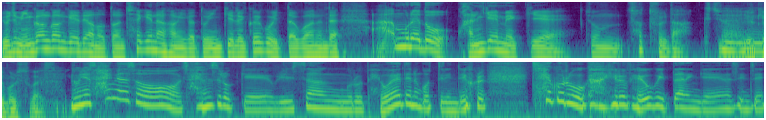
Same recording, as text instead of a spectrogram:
요즘 인간관계에 대한 어떤 책이나 강의가 또 인기를 끌고 있다고 하는데 아무래도 관계 맺기에 좀 서툴다. 그죠. 네, 이렇게 볼 수가 있습니다. 그냥 살면서 자연스럽게 우리 일상으로 배워야 되는 것들인데 이걸 책으로 강의로 배우고 있다는 게 사실 이제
